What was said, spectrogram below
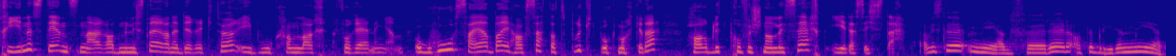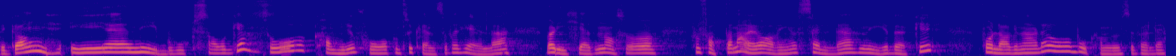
Trine Stensen er administrerende direktør i Bokhandlerforeningen. Og hun sier de har sett at bruktbokmarkedet har blitt profesjonalisert i det siste. Hvis det medfører at det blir en nedgang i eh, nyboksalget, så kan det jo få konsekvenser for hele verdikjeden. Altså, forfatterne er jo avhengig av å selge nye bøker. Forlagene er det, og bokhandelen selvfølgelig.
